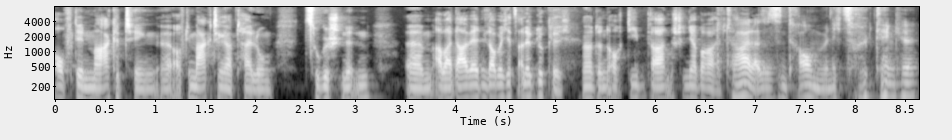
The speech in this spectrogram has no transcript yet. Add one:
auf den Marketing, äh, auf die Marketingabteilung zugeschnitten. Ähm, aber da werden, glaube ich, jetzt alle glücklich. Ne? Denn auch die Daten stehen ja bereit. Total, also es ist ein Traum, wenn ich zurückdenke.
